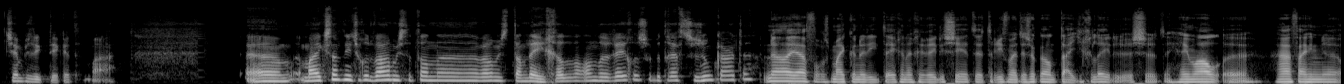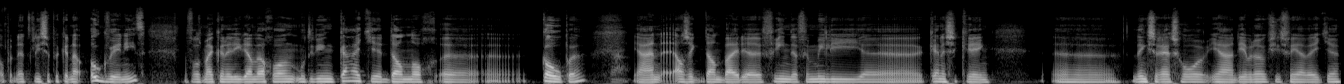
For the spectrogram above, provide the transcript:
Champions League ticket. Maar, Ehm, maar ik snap niet zo goed, waarom is, dat dan, eh, waarom is het dan leeg? Gelden dan andere regels wat betreft seizoenkaarten? Nou ja, volgens mij kunnen die tegen een gereduceerd eh, tarief, maar het is ook al een tijdje geleden. Dus het helemaal eh, op het netvlies heb ik het nou ook weer niet. Maar volgens mij kunnen die dan wel gewoon, moeten die een kaartje dan nog kopen. Ja. Ja. en als ik dan bij de vrienden, familie, kennissenkring eh, links en rechts hoor, ja, die hebben dan ook zoiets van, ja weet je...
